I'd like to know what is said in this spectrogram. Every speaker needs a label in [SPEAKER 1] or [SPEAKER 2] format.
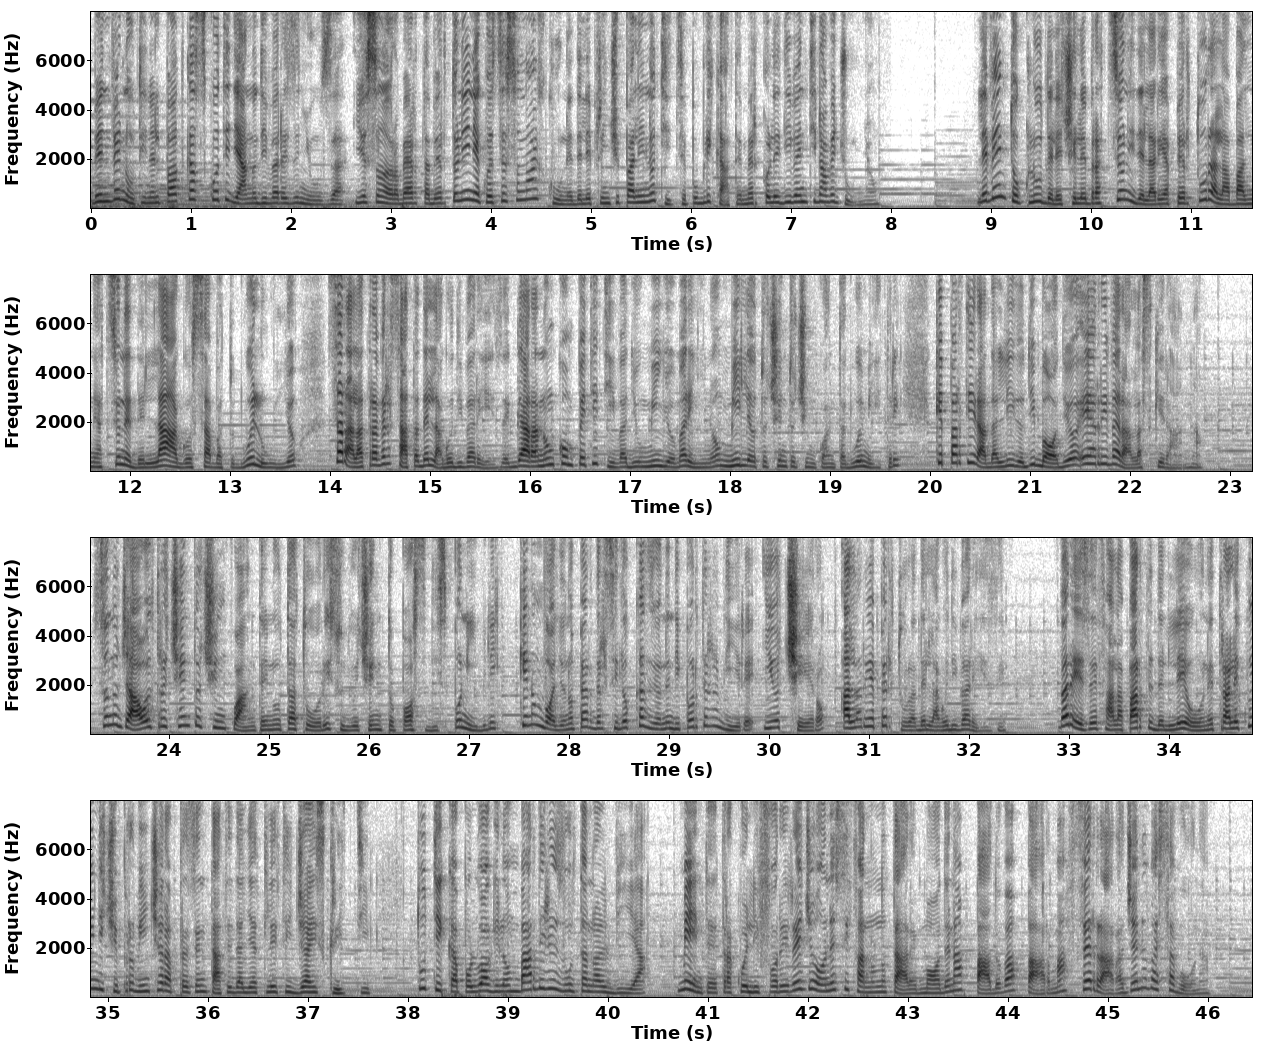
[SPEAKER 1] Benvenuti nel podcast quotidiano di Varese News. Io sono Roberta Bertolini e queste sono alcune delle principali notizie pubblicate mercoledì 29 giugno. L'evento clou delle celebrazioni della riapertura alla balneazione del lago sabato 2 luglio sarà la traversata del lago di Varese, gara non competitiva di un miglio marino 1852 metri che partirà dal lido di Bodio e arriverà alla Schiranna. Sono già oltre 150 i nuotatori su 200 posti disponibili che non vogliono perdersi l'occasione di poter dire io c'ero alla riapertura del lago di Varese. Varese fa la parte del leone tra le 15 province rappresentate dagli atleti già iscritti. Tutti i capoluoghi lombardi risultano al via, mentre tra quelli fuori regione si fanno notare Modena, Padova, Parma, Ferrara, Genova e Savona.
